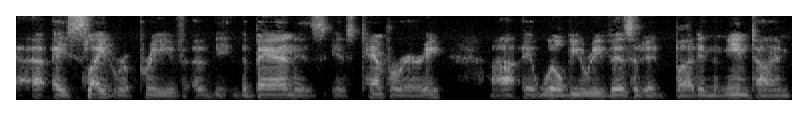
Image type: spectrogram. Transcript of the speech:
a, a slight reprieve. Uh, the the ban is is temporary. Uh, it will be revisited, but in the meantime,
